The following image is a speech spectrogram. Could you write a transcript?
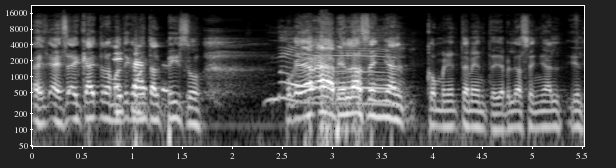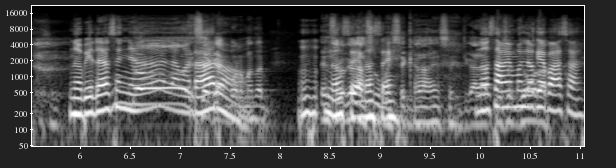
Él, él- él cae dramáticamente al piso. Porque ella ah, pierde la señal. Convenientemente, ella pierde la señal. Y él, No pierde la señal, la No, y se cae, mataron. bueno, no sé, la no sube, sé. se cae, se cae, No se sabemos lo que pasa.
